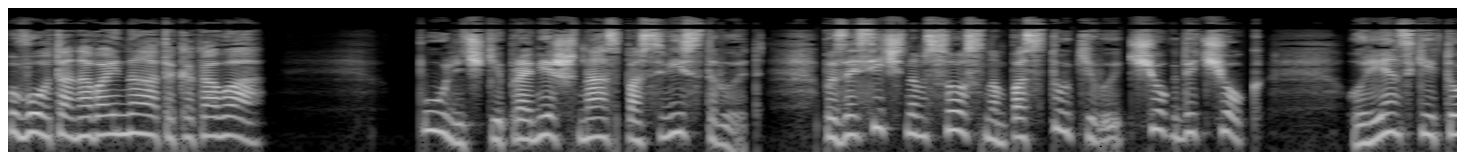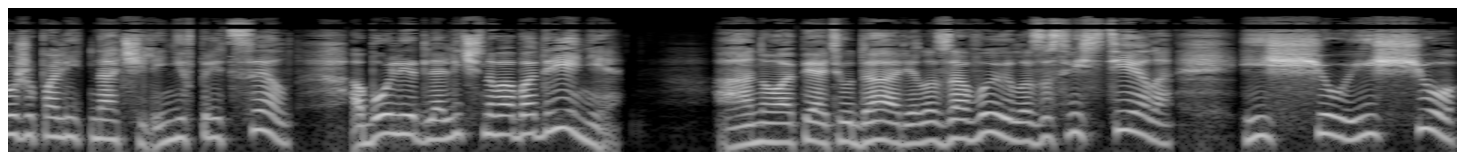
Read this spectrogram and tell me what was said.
Вот она, война-то какова!» Пулечки промеж нас посвистывают, по засечным соснам постукивают, чок да чок. Уренские тоже палить начали, не в прицел, а более для личного ободрения. А оно опять ударило, завыло, засвистело. Еще, еще,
